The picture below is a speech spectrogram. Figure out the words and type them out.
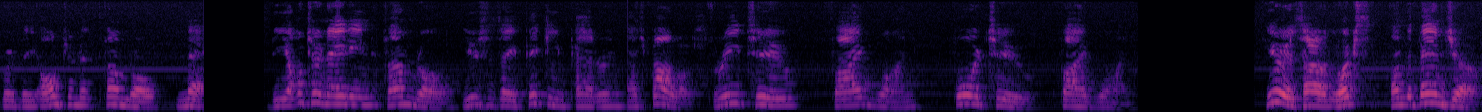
for the alternate thumb roll next. The alternating thumb roll uses a picking pattern as follows 3 2 5 1 4 2 5 1. Here is how it looks on the banjo.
